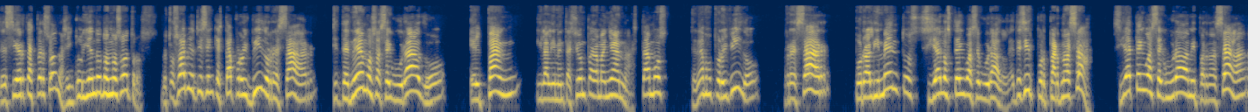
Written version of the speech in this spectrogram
de ciertas personas, incluyéndonos nosotros. Nuestros sabios dicen que está prohibido rezar si tenemos asegurado el pan y la alimentación para mañana. Estamos, tenemos prohibido rezar por alimentos si ya los tengo asegurados, es decir, por parnasá. Si ya tengo asegurada mi parnasá,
